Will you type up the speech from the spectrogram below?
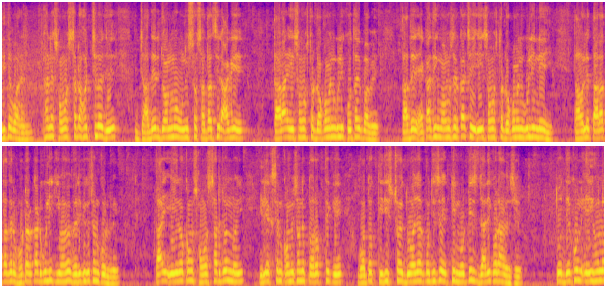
দিতে পারেন। এখানে সমস্যাটা হচ্ছিল যে যাদের জন্ম উনিশশো সাতাশির আগে, তারা এই সমস্ত ডকুমেন্টগুলি কোথায় পাবে? তাদের একাধিক মানুষের কাছে এই সমস্ত ডকুমেন্টগুলি নেই। তাহলে তারা তাদের ভোটার কার্ডগুলি কীভাবে ভেরিফিকেশন করবে? তাই এই রকম সমস্যার জন্যই ইলেকশন কমিশনের তরফ থেকে গত তিরিশ ছয় দু হাজার পঁচিশে একটি নোটিশ জারি করা হয়েছে। তো দেখুন, এই হলো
